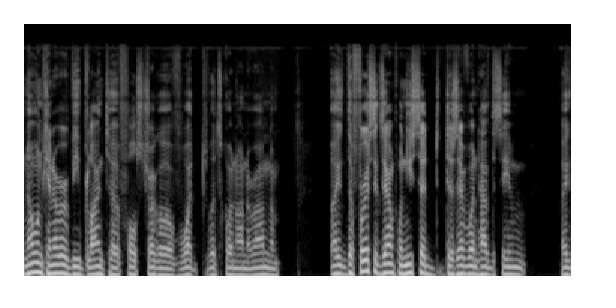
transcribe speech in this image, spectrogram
no one can ever be blind to a full struggle of what what's going on around them. Like the first example when you said does everyone have the same like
